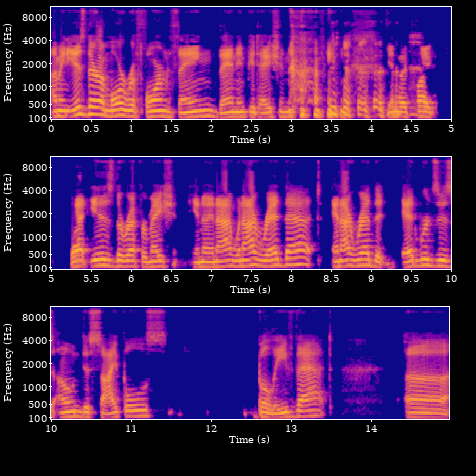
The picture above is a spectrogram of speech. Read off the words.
I mean, is there a more reformed thing than imputation? I mean, you know, it's like that is the Reformation. You know, and I when I read that, and I read that Edwards's own disciples believe that. Uh,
